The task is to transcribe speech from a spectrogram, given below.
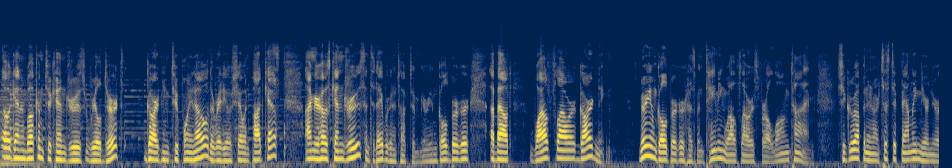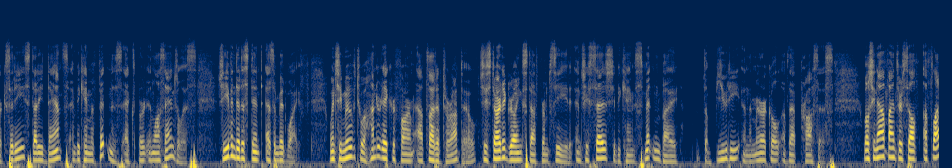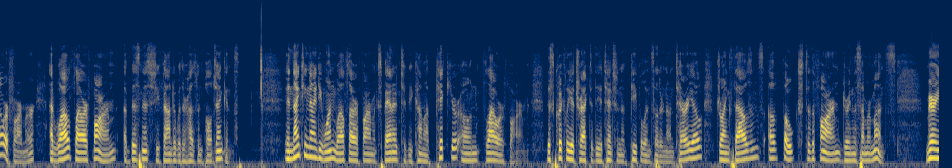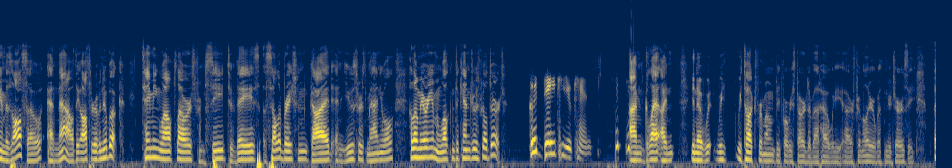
Hello again, and welcome to Ken Druse Real Dirt, Gardening 2.0, the radio show and podcast. I'm your host, Ken Druse, and today we're going to talk to Miriam Goldberger about wildflower gardening. Miriam Goldberger has been taming wildflowers for a long time. She grew up in an artistic family near New York City, studied dance, and became a fitness expert in Los Angeles. She even did a stint as a midwife. When she moved to a hundred acre farm outside of Toronto, she started growing stuff from seed, and she says she became smitten by the beauty and the miracle of that process. Well, she now finds herself a flower farmer at Wildflower Farm, a business she founded with her husband Paul Jenkins. In 1991, Wildflower Farm expanded to become a pick your own flower farm. This quickly attracted the attention of people in southern Ontario, drawing thousands of folks to the farm during the summer months. Miriam is also, and now, the author of a new book, Taming Wildflowers from Seed to Vase, a celebration, guide, and user's manual. Hello, Miriam, and welcome to Ken Druse Real Dirt. Good day to you, Ken. I'm glad I, you know, we, we we talked for a moment before we started about how we are familiar with New Jersey.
